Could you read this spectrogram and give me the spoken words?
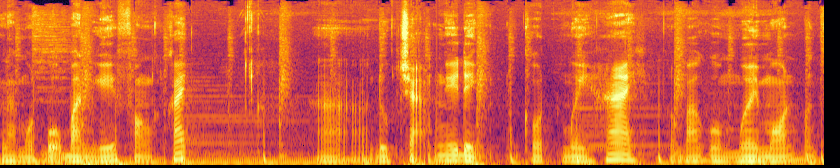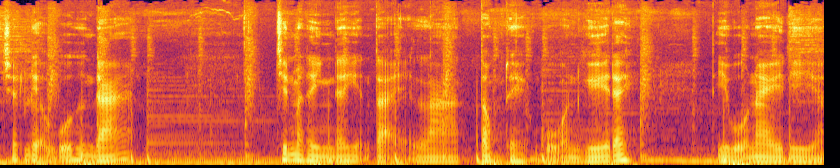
là một bộ bàn ghế phòng khách à, đục chạm nghe đỉnh cột 12 và bao gồm 10 món bằng chất liệu gỗ hương đá. Trên màn hình đây hiện tại là tổng thể của bộ bàn ghế đây. Thì bộ này thì à,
